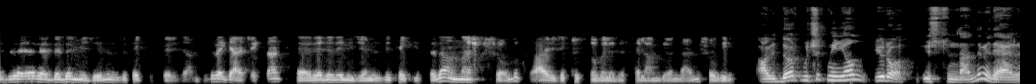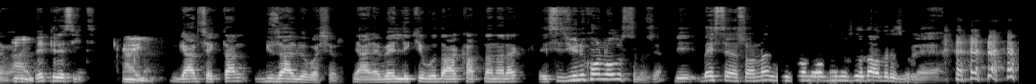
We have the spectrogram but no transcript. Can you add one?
size reddedemeyeceğiniz bir teklif vereceğim dedi ve gerçekten e, reddedemeyeceğimiz bir teklifte de anlaşmış olduk. Ayrıca Cristobal'e de selam göndermiş olayım. Abi 4,5 milyon euro üstünden değil mi değerleme? Aynen. Ve preseed. Aynen. Gerçekten güzel bir başarı. Yani belli ki bu daha katlanarak. E, siz unicorn olursunuz ya. Bir 5 sene sonra unicorn olduğunuzda da alırız buraya yani.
